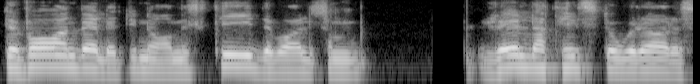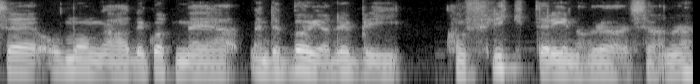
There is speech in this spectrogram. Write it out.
Det var en väldigt dynamisk tid. Det var liksom relativt stor rörelse och många hade gått med men det började bli konflikter inom rörelsen.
